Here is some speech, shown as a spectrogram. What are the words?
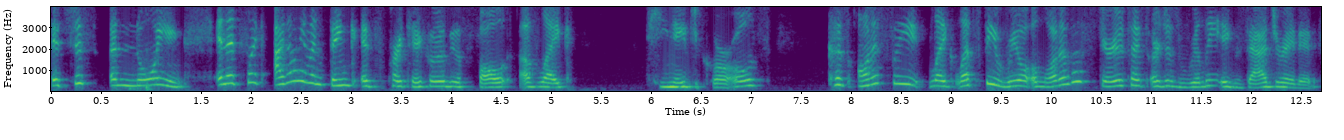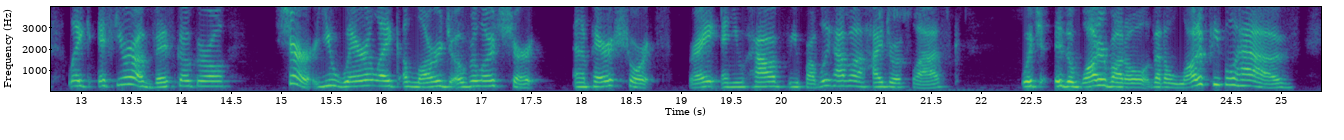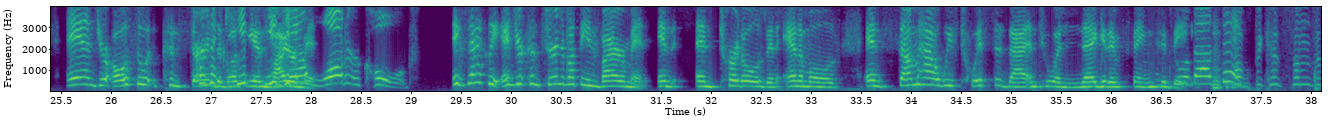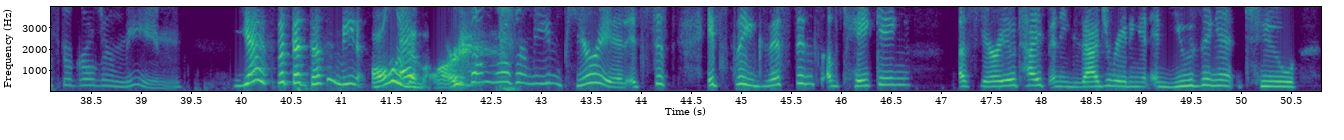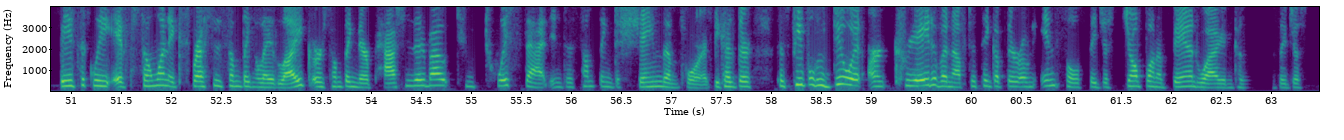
it's just annoying. And it's like I don't even think it's particularly the fault of like teenage girls. Cause honestly, like let's be real, a lot of those stereotypes are just really exaggerated. Like if you're a VSCO girl, sure, you wear like a large overlarge shirt and a pair of shorts, right? And you have you probably have a hydro flask, which is a water bottle that a lot of people have. And you're also concerned it about the keeps your environment. damn water cold. Exactly. And you're concerned about the environment and and turtles and animals and somehow we've twisted that into a negative thing to Into be. a bad Well, thing. because some VSCO girls are mean. Yes, but that doesn't mean all of Eh, them are. Some girls are mean, period. It's just, it's the existence of taking a stereotype and exaggerating it and using it to basically, if someone expresses something they like or something they're passionate about, to twist that into something to shame them for it. Because they're, because people who do it aren't creative enough to think up their own insults. They just jump on a bandwagon because they just,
